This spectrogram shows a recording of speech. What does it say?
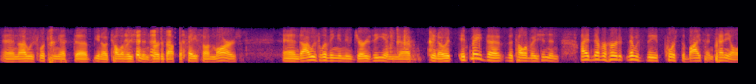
and I was looking at, uh, you know, television and heard about the face on Mars. And I was living in New Jersey, and uh, you know, it, it made the the television, and I had never heard it. There was the, of course, the bicentennial.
